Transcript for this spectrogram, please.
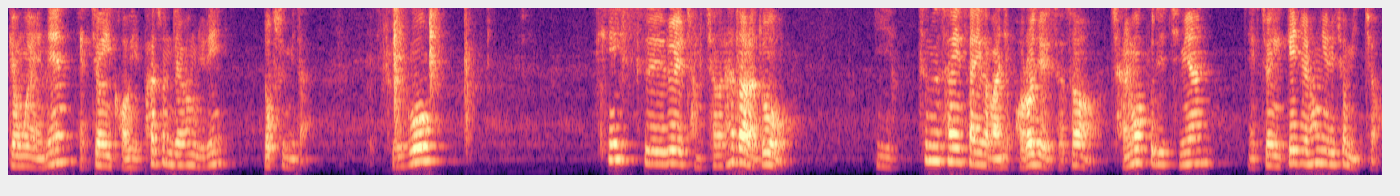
경우에는 액정이 거의 파손될 확률이 높습니다. 그리고 케이스를 장착을 하더라도 이 틈 사이사이가 많이 벌어져 있어서 잘못 부딪히면 액정이 깨질 확률이 좀 있죠.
